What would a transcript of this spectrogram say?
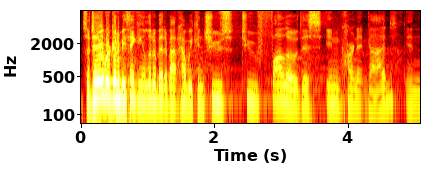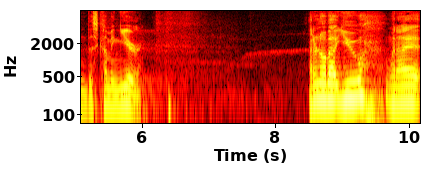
So today we're going to be thinking a little bit about how we can choose to follow this incarnate God in this coming year. I don't know about you. When I,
